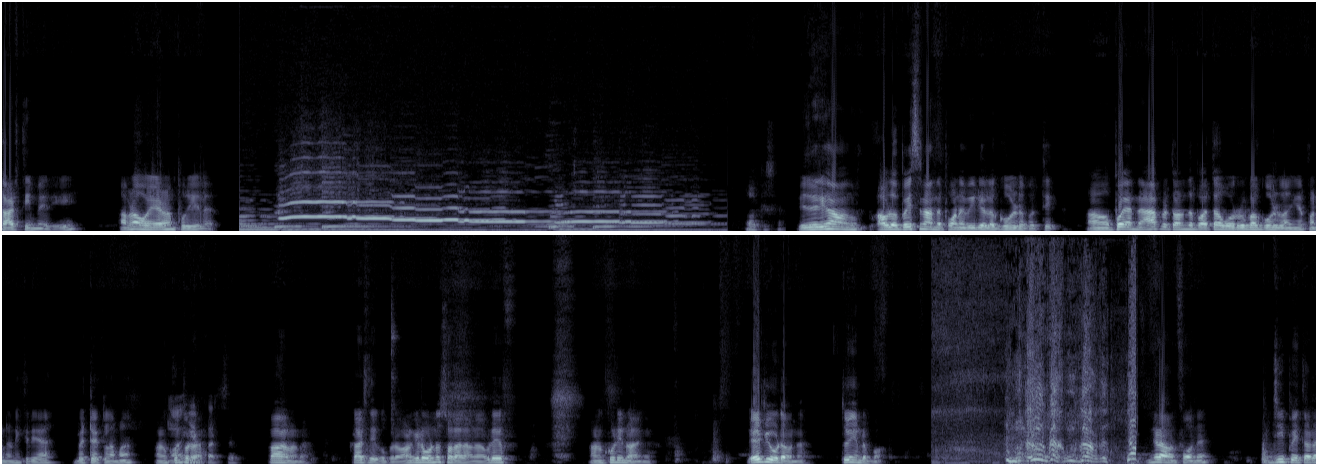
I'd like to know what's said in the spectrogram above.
கார்த்தி மாரி அப்புறம் ஒரு இடம் புரியல. Okay sir. இது வரைக்கும் அவன் அவ்வளோ பேசினா அந்த போன வீடியோல கோல்டை பத்தி. அவன் போய் அந்த ஆப்பை திறந்து பார்த்தா ஒரு ரூபாய் கோல்டு வாங்கியிருப்பான்னு நினைக்கிறியா? பெட் வைக்கலாமா? அவன் கூப்பிடுறா. வாங்கியிருப்பார் சார் பார்க்கலாம்டா கார்த்திகை கூப்பிடுறான் அவன்கிட்ட ஒன்றும் சொல்லாத. அவன் அப்படியே அவன் கூட்டின்னு வாங்க. ஏபி விட அவனை. தூங்கிட்டு இருப்பான் எங்கடா அவன் ஃபோனு ஜிபே தோட.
